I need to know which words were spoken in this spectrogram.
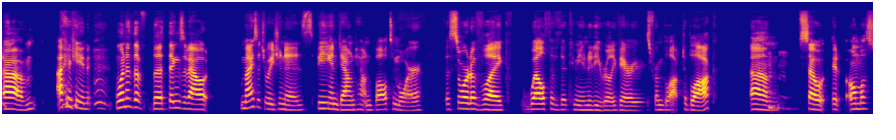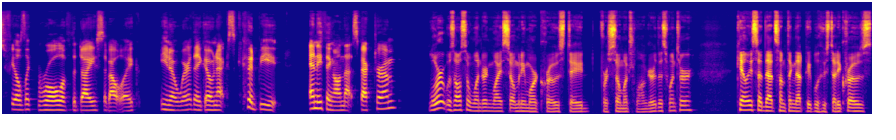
um, I mean, one of the the things about my situation is being in downtown Baltimore. The sort of like wealth of the community really varies from block to block. Um, mm-hmm. So it almost feels like the roll of the dice about like you know where they go next could be anything on that spectrum. Laura was also wondering why so many more crows stayed for so much longer this winter. Kaeli said that's something that people who study crows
